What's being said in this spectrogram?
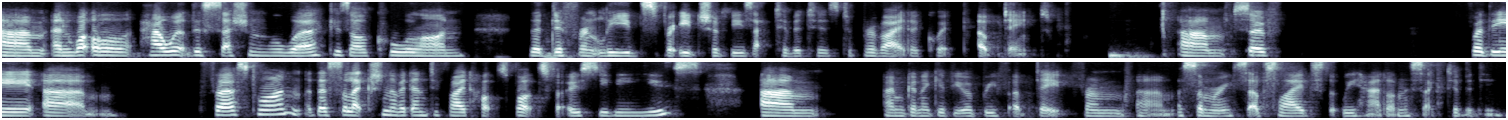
Um, and what will, how this session will work is I'll call on the different leads for each of these activities to provide a quick update. Um, so for the um, first one, the selection of identified hotspots for OCV use, um, I'm going to give you a brief update from um, a summary of slides that we had on this activity.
